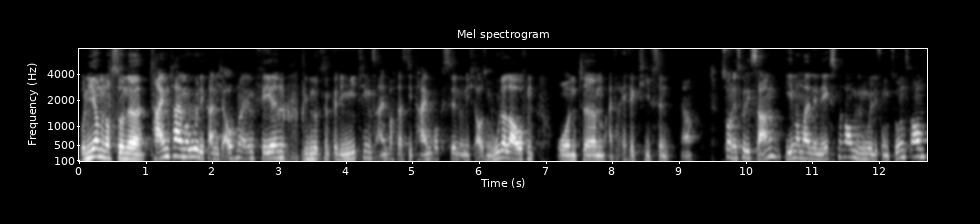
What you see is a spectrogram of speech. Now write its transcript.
Und hier haben wir noch so eine Time-Timer-Uhr, die kann ich auch nur empfehlen. Die benutzen wir für die Meetings, einfach, dass die Timebox sind und nicht aus dem Ruder laufen und ähm, einfach effektiv sind. Ja. So, und jetzt würde ich sagen, gehen wir mal in den nächsten Raum, den Multifunktionsraum.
